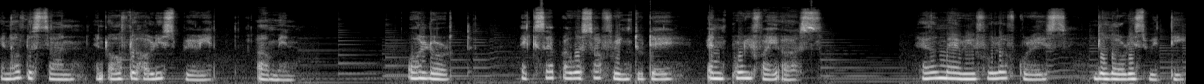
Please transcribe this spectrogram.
and of the Son, and of the Holy Spirit. Amen. O Lord, accept our suffering today and purify us. Hail Mary, full of grace, the Lord is with thee.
